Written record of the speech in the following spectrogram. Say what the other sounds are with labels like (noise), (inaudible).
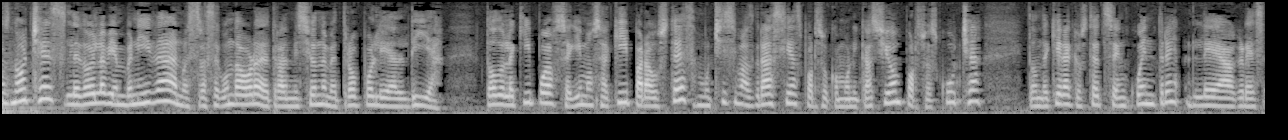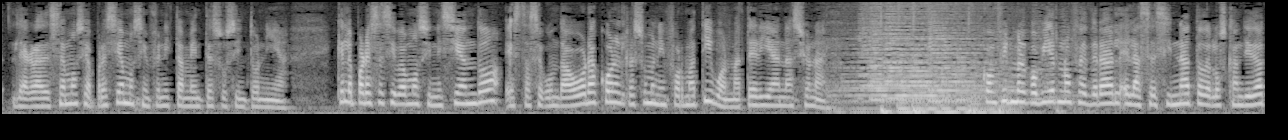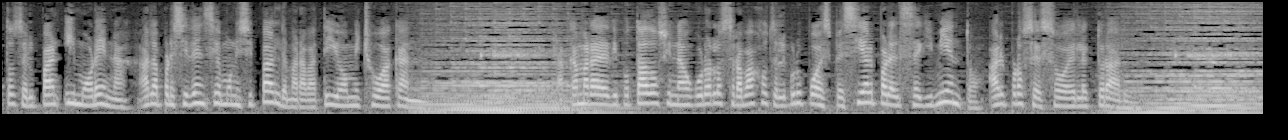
Buenas noches, le doy la bienvenida a nuestra segunda hora de transmisión de Metrópoli al día. Todo el equipo seguimos aquí para usted. Muchísimas gracias por su comunicación, por su escucha. Donde quiera que usted se encuentre, le, le agradecemos y apreciamos infinitamente su sintonía. ¿Qué le parece si vamos iniciando esta segunda hora con el resumen informativo en materia nacional? Confirma el gobierno federal el asesinato de los candidatos del PAN y Morena a la presidencia municipal de Marabatío, Michoacán. Cámara de Diputados inauguró los trabajos del Grupo Especial para el Seguimiento al Proceso Electoral.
